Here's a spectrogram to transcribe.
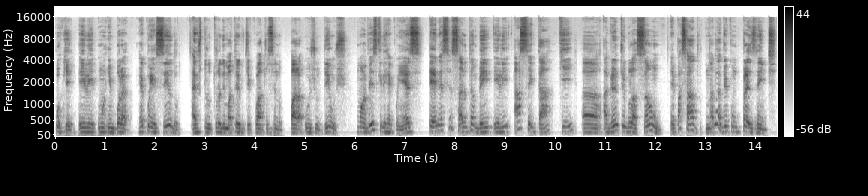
Porque ele, embora reconhecendo a estrutura de Mateus 24 sendo para os judeus, uma vez que ele reconhece, é necessário também ele aceitar que uh, a grande tribulação é passado, nada a ver com presente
